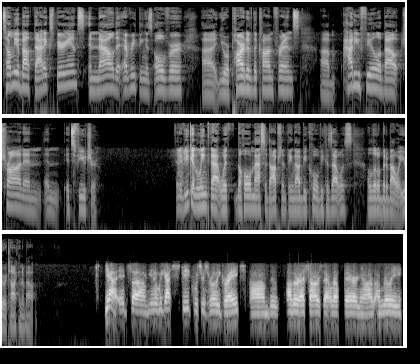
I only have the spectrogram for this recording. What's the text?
tell me about that experience, and now that everything is over, uh, you were part of the conference. Um, how do you feel about Tron and and its future? And if you can link that with the whole mass adoption thing, that would be cool because that was a little bit about what you were talking about. Yeah, it's um, you know we got to speak, which is really great. Um, the other SRs that were up there, you know, I, I really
